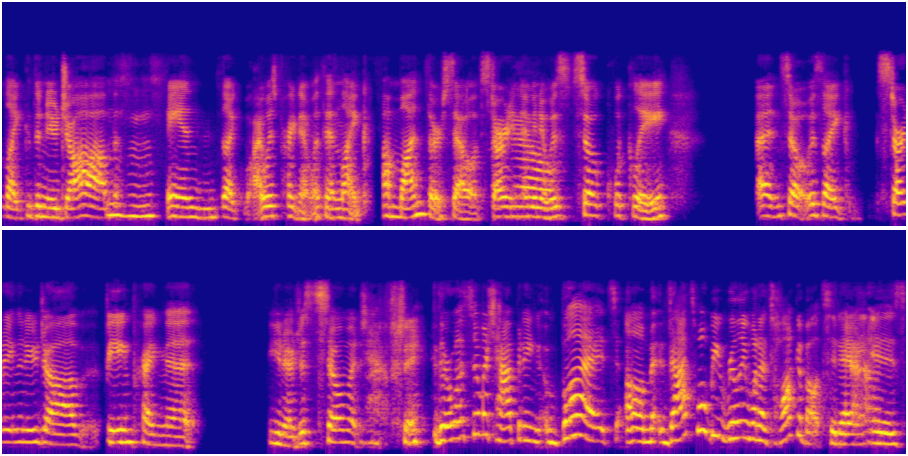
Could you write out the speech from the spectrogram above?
like the new job Mhm. and like I was pregnant within like a month or so of starting. I, mean, it was so quickly. And so it was like starting the new job, being pregnant, you know, just so much happening. there was so much happening, but um, that's what we really want to talk about today Yeah. is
